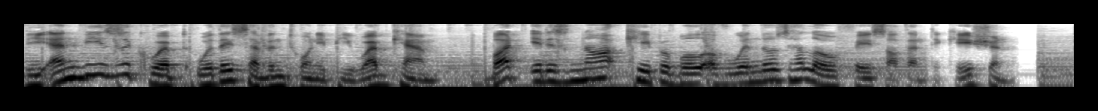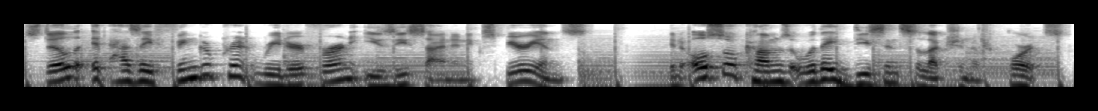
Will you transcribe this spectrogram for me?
The Envy is equipped with a 720p webcam, but it is not capable of Windows Hello face authentication. Still, it has a fingerprint reader for an easy sign-in experience. It also comes with a decent selection of ports,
